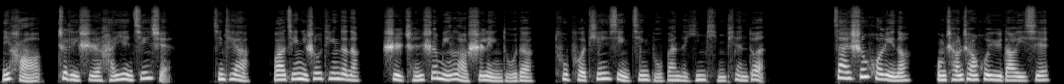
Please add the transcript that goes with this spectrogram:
你好，这里是韩燕精选。今天啊，我要请你收听的呢是陈生明老师领读的《突破天性》精读班的音频片段。在生活里呢，我们常常会遇到一些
